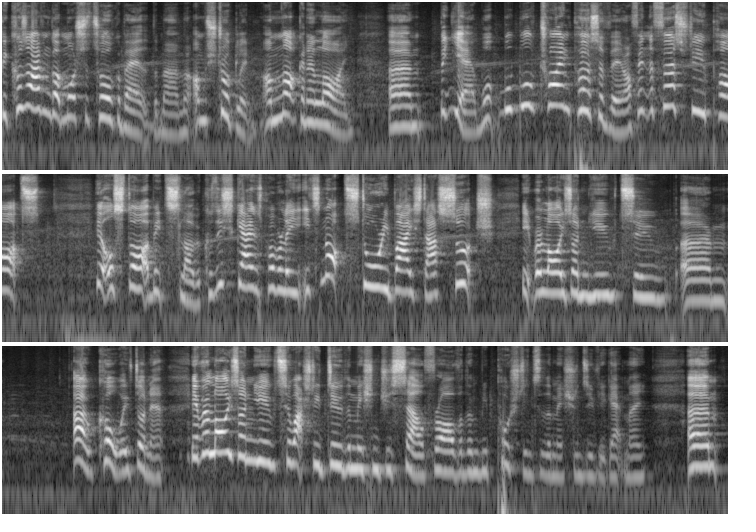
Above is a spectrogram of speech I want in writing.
because I haven't got much to talk about at the moment, I'm struggling. I'm not going to lie. Um, but yeah, we'll, we'll, we'll, try and persevere. I think the first few parts, it'll start a bit slow because this game's probably, it's not story-based as such. It relies on you to um, Oh, cool, we've done it. It relies on you to actually do the missions yourself rather than be pushed into the missions, if you get me. Um,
